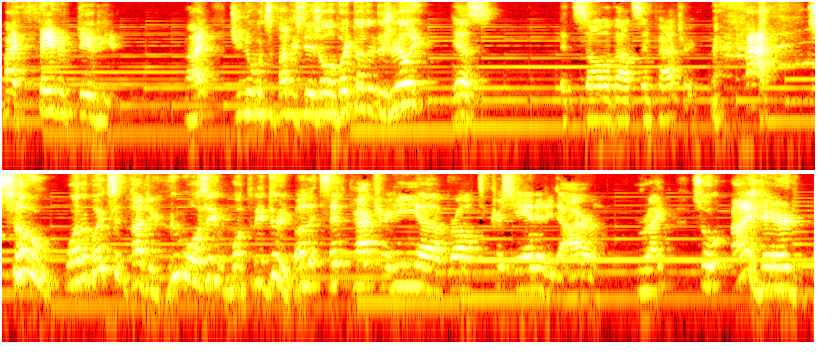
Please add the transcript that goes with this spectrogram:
my favorite day of the year. Right? Do you know what St. Patrick's Day is all about, Dr. Disraeli? Yes, it's all about St. Patrick. so, what about St. Patrick? Who was he? What did he do? Well, St. Patrick, he uh, brought Christianity to Ireland. Right? So, I heard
